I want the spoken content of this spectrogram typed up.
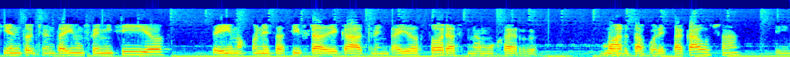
181 femicidios, seguimos con esa cifra de cada 32 horas una mujer muerta por esta causa, ¿sí?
